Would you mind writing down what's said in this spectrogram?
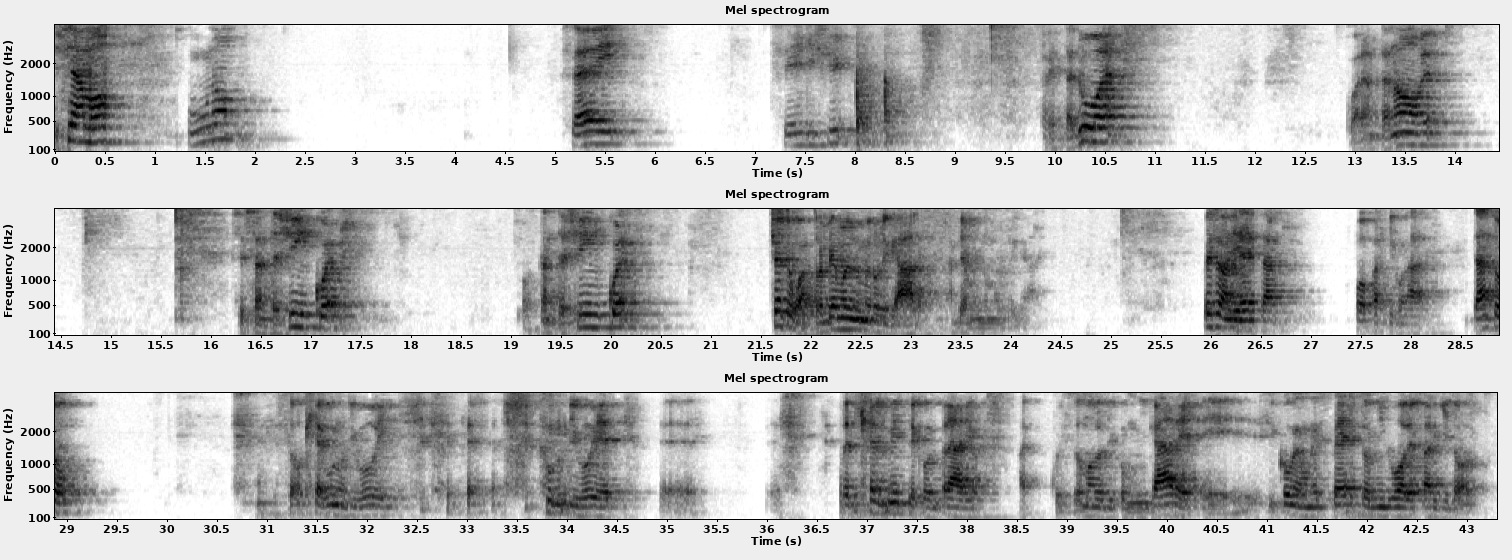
Ci siamo? 1, 6, 16, 32, 49, 65, 85, 104. Abbiamo il numero legale. Abbiamo il numero legale. Questa è una diretta un po' particolare. Intanto so che uno di voi, uno di voi è eh, radicalmente contrario a questo modo di comunicare e siccome è un esperto mi vuole fargli torto.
